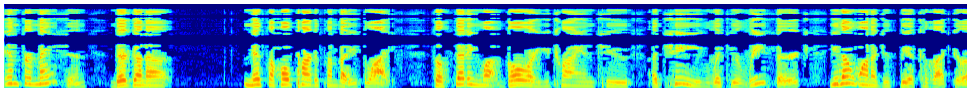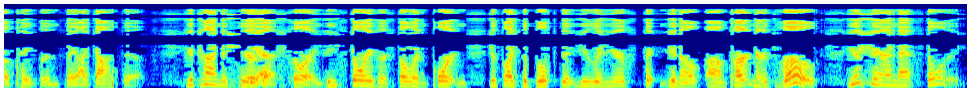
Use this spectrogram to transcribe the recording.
information, they're gonna miss a whole part of somebody's life. So setting what goal are you trying to achieve with your research, you don't want to just be a collector of paper and say, I got this. You're trying to share Yes. that story. These stories are so important, just like the book that you and your, you know, um, partners wrote. You're sharing that story.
